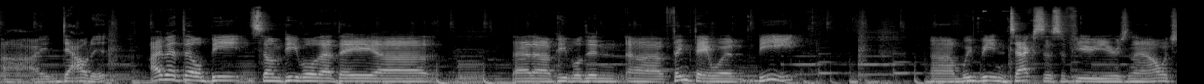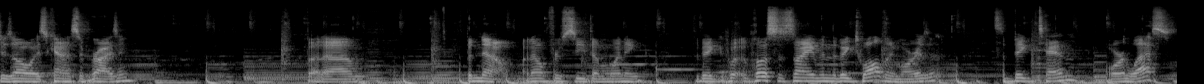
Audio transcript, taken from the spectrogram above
Uh, I doubt it. I bet they'll beat some people that they uh, that uh, people didn't uh, think they would beat. Um, we've beaten Texas a few years now, which is always kind of surprising. But um, but no, I don't foresee them winning the big. Plus, it's not even the Big 12 anymore, is it? It's the Big 10 or less.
